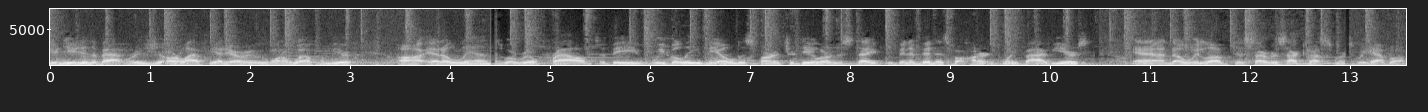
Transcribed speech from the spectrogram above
If you're new to the Baton Rouge or Lafayette area, we want to welcome you. Uh, at Olinde's, we're real proud to be, we believe, the oldest furniture dealer in the state. We've been in business for 125 years, and uh, we love to service our customers. We have a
